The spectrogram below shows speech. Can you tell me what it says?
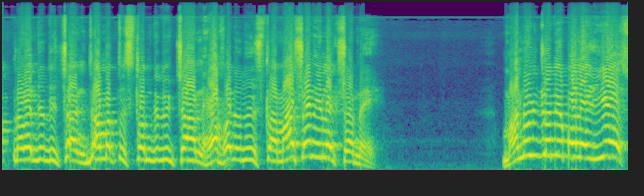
আপনারা যদি চান, জামাত ইসলাম যদি চান, হেফাজত ইসলাম আসেন ইলেকশনে মানুষ যদি বলে ইয়েস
